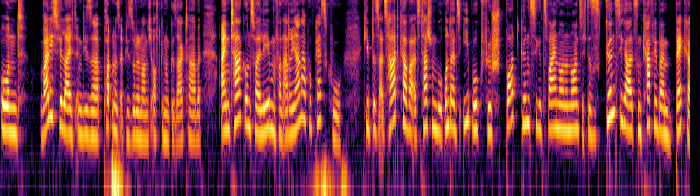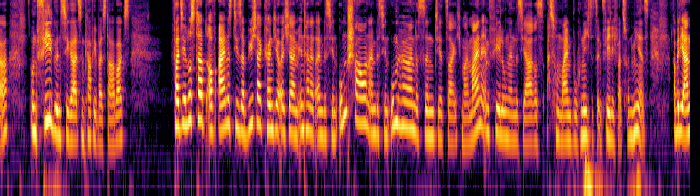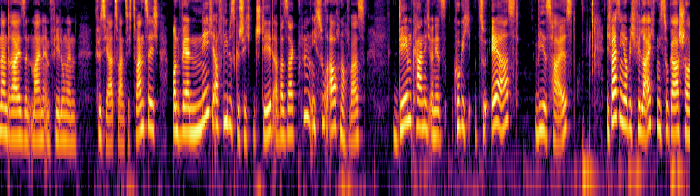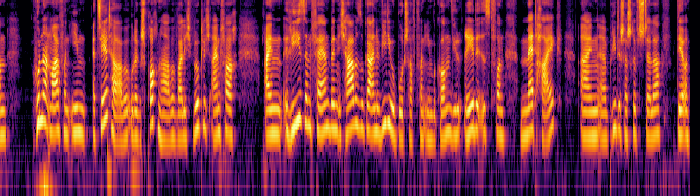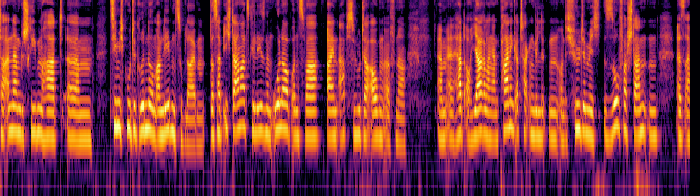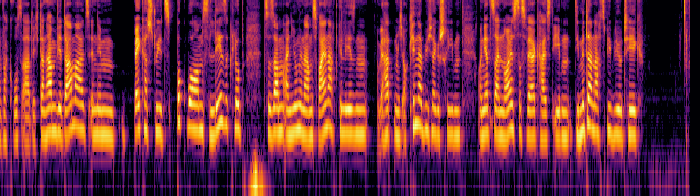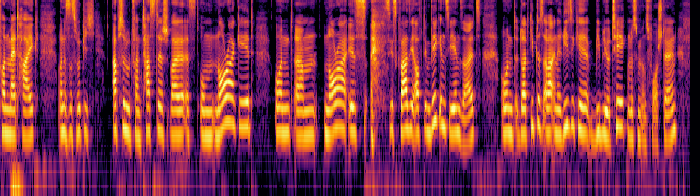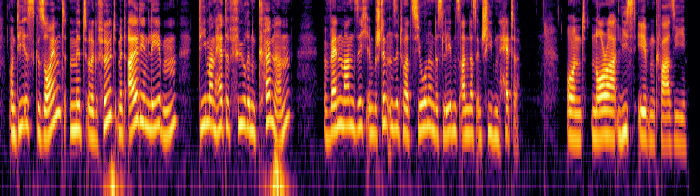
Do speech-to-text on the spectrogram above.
Und weil ich es vielleicht in dieser Podmas-Episode noch nicht oft genug gesagt habe, Ein Tag und zwei Leben von Adriana Popescu gibt es als Hardcover, als Taschenbuch und als E-Book für sportgünstige 2,99. Das ist günstiger als ein Kaffee beim Bäcker und viel günstiger als ein Kaffee bei Starbucks. Falls ihr Lust habt auf eines dieser Bücher, könnt ihr euch ja im Internet ein bisschen umschauen, ein bisschen umhören. Das sind jetzt, sage ich mal, meine Empfehlungen des Jahres. Also mein Buch nicht, das empfehle ich, weil es von mir ist. Aber die anderen drei sind meine Empfehlungen fürs Jahr 2020. Und wer nicht auf Liebesgeschichten steht, aber sagt, hm, ich suche auch noch was, dem kann ich, und jetzt gucke ich zuerst, wie es heißt. Ich weiß nicht, ob ich vielleicht nicht sogar schon hundertmal von ihm erzählt habe oder gesprochen habe, weil ich wirklich einfach ein Riesenfan bin. Ich habe sogar eine Videobotschaft von ihm bekommen. Die Rede ist von Matt Haig, ein äh, britischer Schriftsteller, der unter anderem geschrieben hat, ähm, ziemlich gute Gründe, um am Leben zu bleiben. Das habe ich damals gelesen im Urlaub und es war ein absoluter Augenöffner. Ähm, er hat auch jahrelang an Panikattacken gelitten und ich fühlte mich so verstanden. Es ist einfach großartig. Dann haben wir damals in dem Baker Streets Bookworms Leseklub zusammen einen Junge namens Weihnacht gelesen. Er hat nämlich auch Kinderbücher geschrieben und jetzt sein neuestes Werk heißt eben Die Mitternachtsbibliothek von Matt Haig und es ist wirklich absolut fantastisch, weil es um Nora geht und ähm, Nora ist, sie ist quasi auf dem Weg ins Jenseits. Und dort gibt es aber eine riesige Bibliothek, müssen wir uns vorstellen. Und die ist gesäumt mit oder gefüllt mit all den Leben, die man hätte führen können, wenn man sich in bestimmten Situationen des Lebens anders entschieden hätte. Und Nora liest eben quasi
